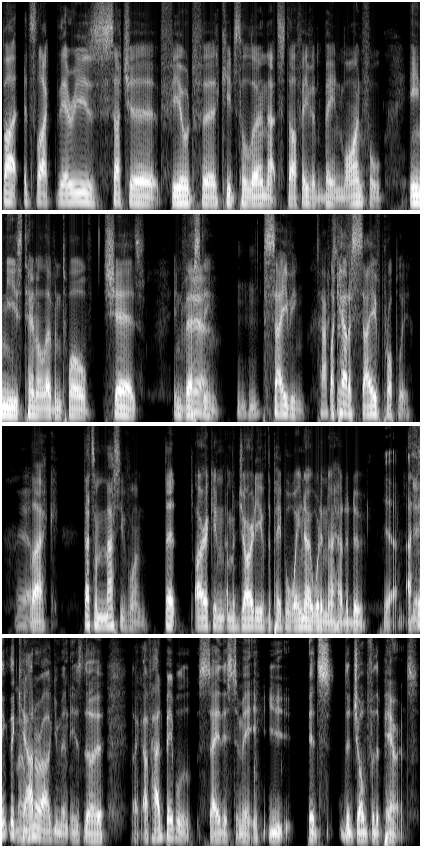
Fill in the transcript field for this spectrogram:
But it's like there is such a field for kids to learn that stuff, even being mindful in years 10, 11, 12, shares, investing, hmm saving, Taxes. like how to save properly. Yeah. Like that's a massive one that I reckon a majority of the people we know wouldn't know how to do. Yeah, I Yeah, think the no counter argument is though, like I've had people say this to me. You, it's the job for the parents.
